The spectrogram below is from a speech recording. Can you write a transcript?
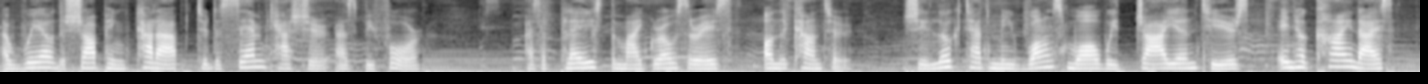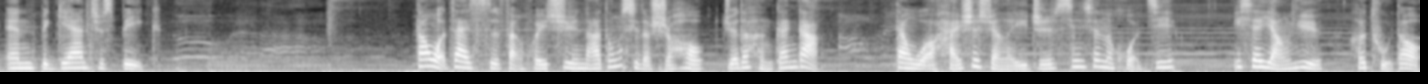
I wheeled the shopping cart up to the same cashier as before. As I placed my groceries on the counter, she looked at me once more with giant tears in her kind eyes and began to speak. 当我再次返回去拿东西的时候，觉得很尴尬，但我还是选了一只新鲜的火鸡、一些洋芋和土豆，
